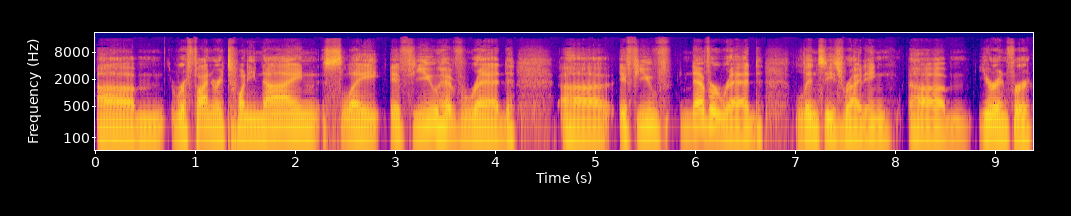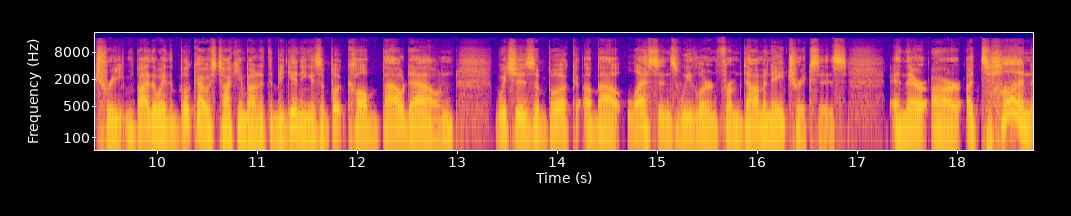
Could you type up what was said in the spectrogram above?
um, Refinery 29, Slate. If you have read, uh, if you've never read Lindsay's writing, um, you're in for a treat. And by the way, the book I was talking about at the beginning is a book called Bow Down, which is a book about lessons we learn from dominatrixes. And there are a ton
